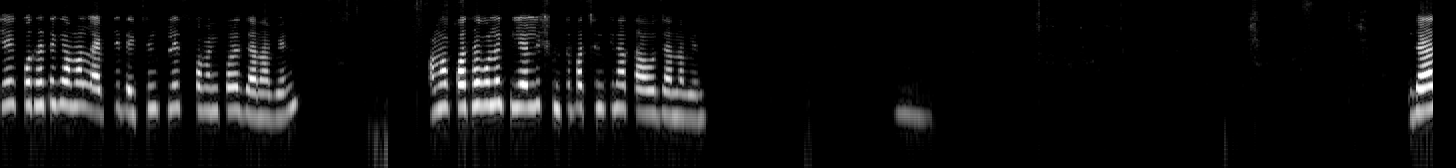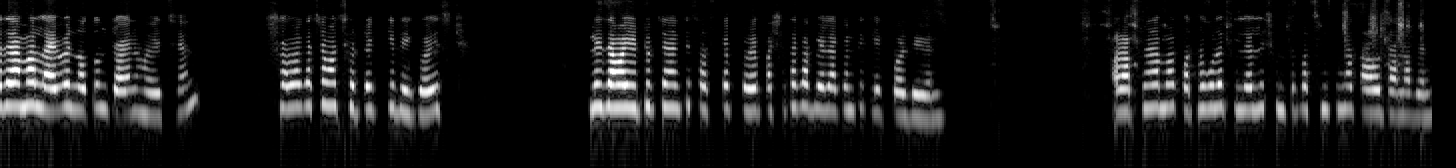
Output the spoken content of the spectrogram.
কে কোথা থেকে আমার লাইভটি দেখছেন প্লিজ কমেন্ট করে জানাবেন। আমার কথাগুলো ক্লিয়ারলি শুনতে পাচ্ছেন কিনা তাও জানাবেন। যারা যারা আমার লাইভে নতুন জয়েন হয়েছেন, সবার কাছে আমার ছোট্ট একটি রিকোয়েস্ট প্লিজ আমার ইউটিউব চ্যানেলটি সাবস্ক্রাইব করে পাশে থাকা বেল আইকনটি ক্লিক করে দিবেন। আর আপনারা আমার কথাগুলো ক্লিয়ারলি শুনতে পাচ্ছেন কিনা তাও জানাবেন।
